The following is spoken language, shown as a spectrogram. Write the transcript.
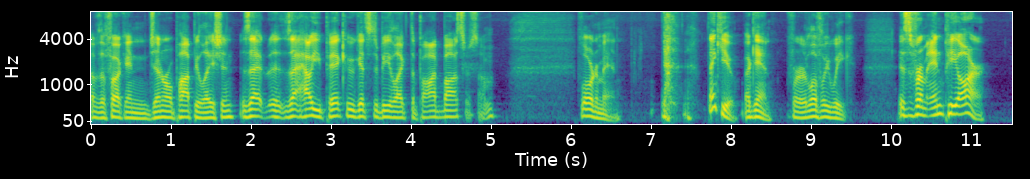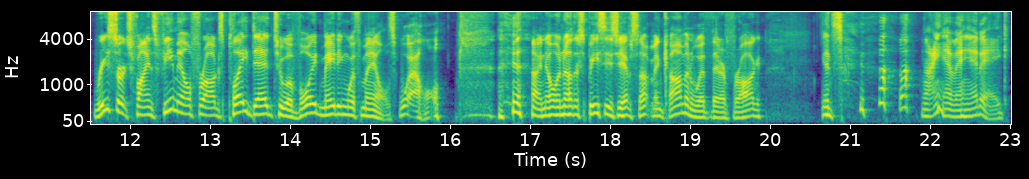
of the fucking general population? Is that is that how you pick who gets to be like the pod boss or something? Florida man. Thank you again for a lovely week. This is from NPR. Research finds female frogs play dead to avoid mating with males. Well, I know another species you have something in common with there, frog. It's I have a headache.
